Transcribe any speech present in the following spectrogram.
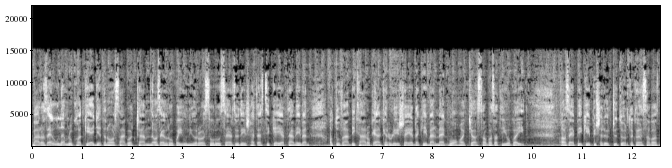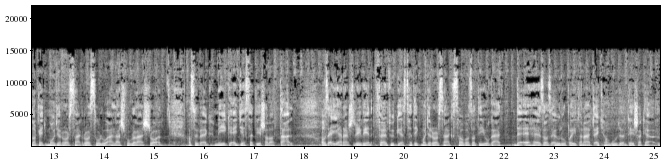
Bár az EU nem rúghat ki egyetlen országot sem, az Európai Unióról szóló szerződés hetes cikke értelmében a további károk elkerülése érdekében megvonhatja a szavazati jogait. Az EP képviselők csütörtökön szavaznak egy Magyarországról szóló állásfoglalásról. A szöveg még egyeztetés alatt áll. Az eljárás révén felfüggeszthetik Magyarország szavazati jogát, de ehhez az Európai Tanács egyhangú döntése kell.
